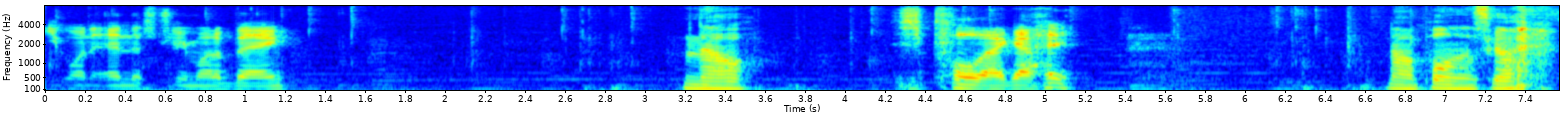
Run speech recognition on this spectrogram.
You want to end the stream on a bang? No. Just pull that guy. No, I'm pulling this guy.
